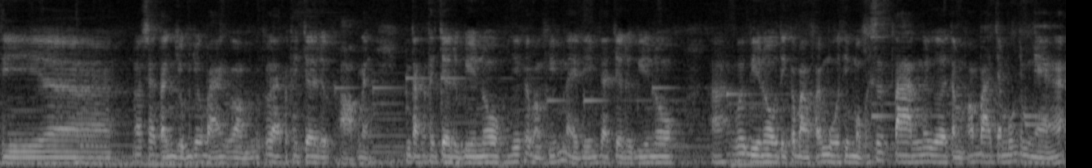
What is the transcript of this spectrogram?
thì uh, nó sẽ tận dụng cho các bạn. Gồm chúng ta có thể chơi được ọt này chúng ta có thể chơi được piano. Với cái bàn phím này thì chúng ta chơi được piano. À, với piano thì các bạn phải mua thêm một cái set stand nó rơi tầm khoảng 300 400 ngàn á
